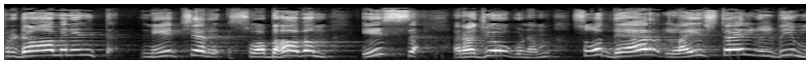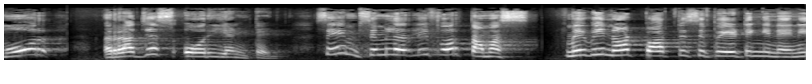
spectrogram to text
ப்ரிடாமினன்ட் நேச்சர் ஸ்வபாவம் இஸ் ரஜோகுணம் ஸோ தேர் லைஃப் ஸ்டைல் வில் பி மோர் ரஜஸ் ஓரியன்டெட் சேம் சிமிலர்லி ஃபார் தமஸ் maybe not participating in any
